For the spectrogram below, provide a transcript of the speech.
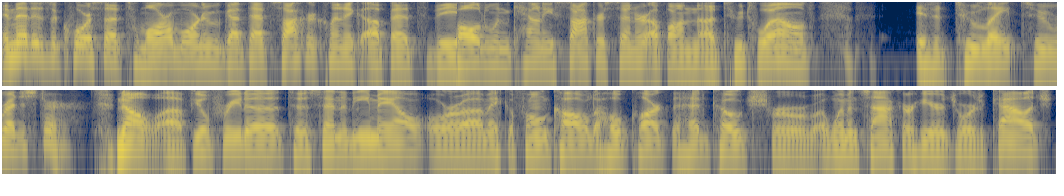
and that is, of course, uh, tomorrow morning we've got that soccer clinic up at the Baldwin County Soccer Center up on uh, 212. Is it too late to register? No. Uh, feel free to, to send an email or uh, make a phone call to Hope Clark, the head coach for women's soccer here at Georgia College.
